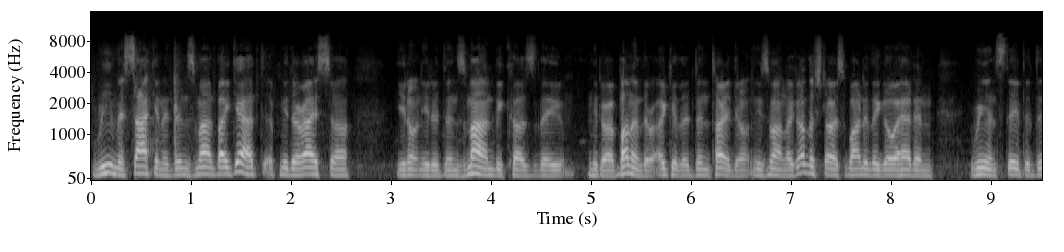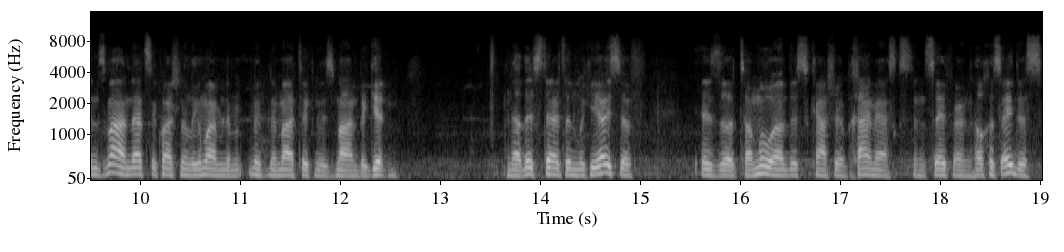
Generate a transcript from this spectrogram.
re Masakin a Dinsman by get if Midaraisa you don't need a Dinsman because they Midarabanan, they're Iker, they're Din they don't need Zman like other stars, why do they go ahead and reinstate the Dinsman? That's the question of the Gemara, Mibnematik Nuzman Begittin. Now this starts in Miki Yosef is a Tamua, this Kasha of Chaim asks in Sefer and Hilchas Edis,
